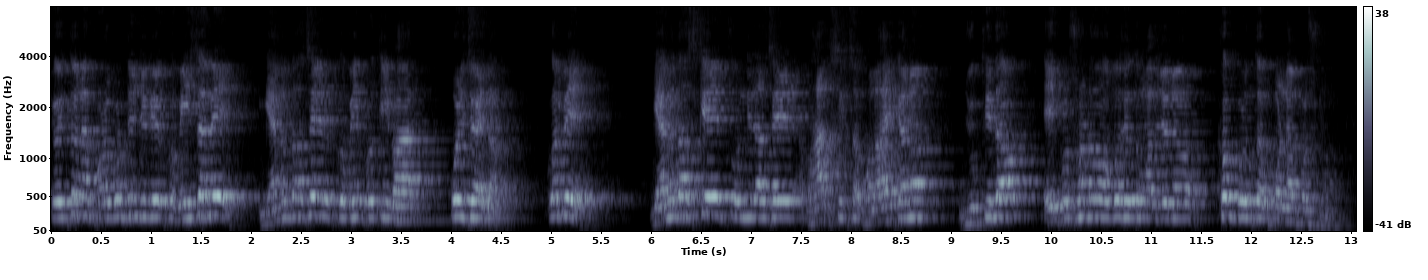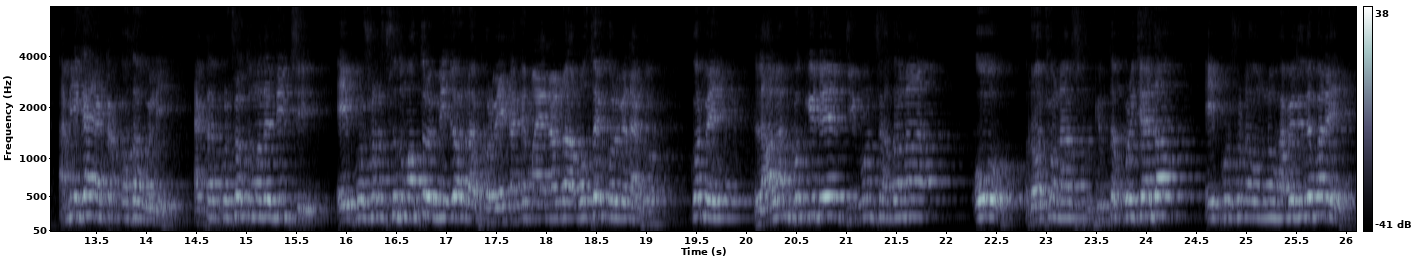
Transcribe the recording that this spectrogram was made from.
চৈতন্য পরবর্তী যুগে কবি হিসাবে জ্ঞানদাসের কবি প্রতিভার পরিচয় দাও। করবে? জ্ঞানদাসকে চণ্ডীদাসের ভাব শিষ্য বলা হয় কেন? যুক্তি দাও। এই প্রশ্নটাও অবশ্যই তোমাদের জন্য খুব গুরুত্বপূর্ণ প্রশ্ন। আমি এখানে একটা কথা বলি। একটা প্রশ্ন তোমাদের দিচ্ছি। এই প্রশ্নটা শুধুমাত্র মেজররা করবে, এটাকে মাইনররা অবশ্যই করবে না। করবে, লালন ফকিরের জীবন সাধনা ও রচনা সংক্ষিপ্ত পরিচয় দাও। এই প্রশ্নটা অন্যভাবে দিতে পারে।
